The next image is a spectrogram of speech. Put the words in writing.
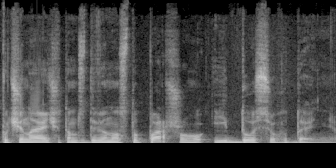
починаючи там з 91-го і до сьогодення.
